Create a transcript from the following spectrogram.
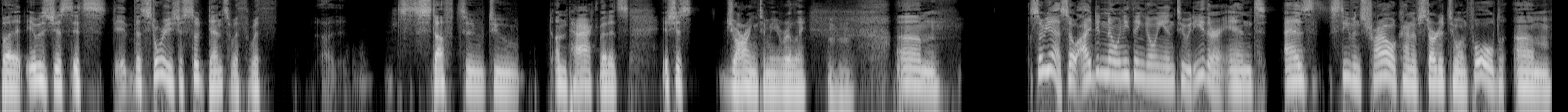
but it was just it's it, the story is just so dense with with stuff to to unpack that it's it's just jarring to me really. Hmm um so yeah so i didn't know anything going into it either. And as steven's trial kind of started to unfold um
